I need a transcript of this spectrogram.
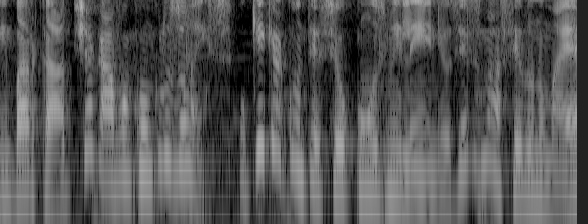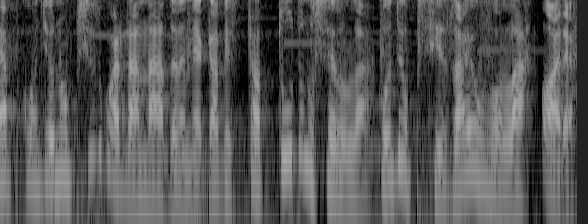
embarcado, chegavam a conclusões. O que, que aconteceu com os milênios? Eles nasceram numa época onde eu não preciso guardar nada na minha cabeça, tá tudo no celular. Quando eu precisar, eu vou lá. Ora,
